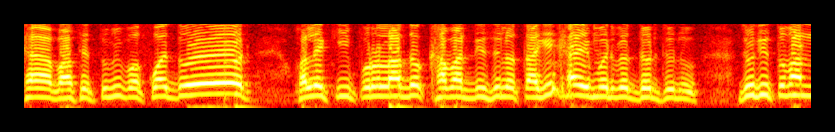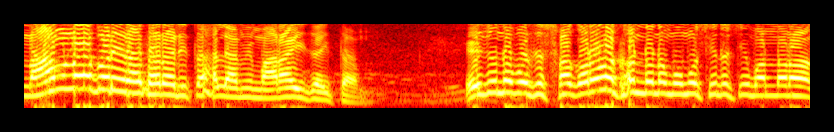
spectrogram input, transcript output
খায়া বাসে, তুমি কয় হলে কি প্রহ্লাদ খাবার দিয়েছিল তাকে খাই মরবে ধরছুনু যদি তোমার নাম না করে রাধারানী, তাহলে আমি মারাই যাইতাম। এই জন্য বলছে সগরল খণ্ডন মম শিরসী মণ্ডনং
